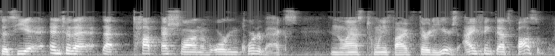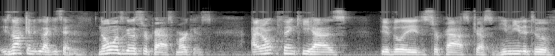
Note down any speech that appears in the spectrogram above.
does he enter that that top echelon of Oregon quarterbacks in the last 25 30 years? I think that's possible. He's not going to be like you said no one's going to surpass Marcus. I don't think he has the ability to surpass Justin. He needed to have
